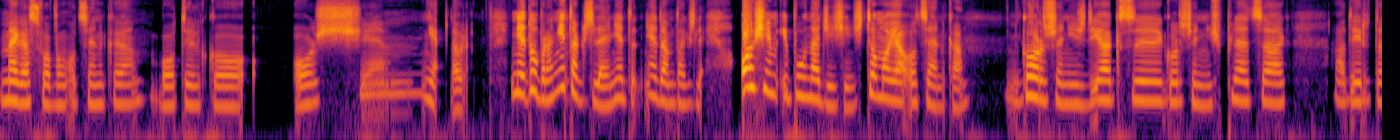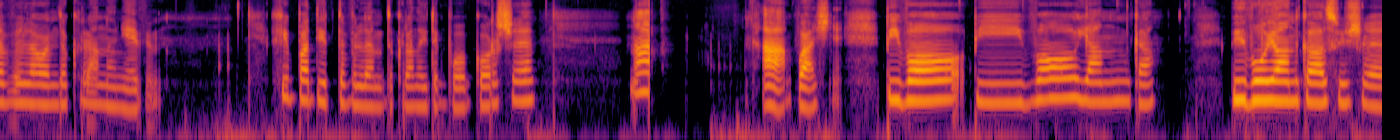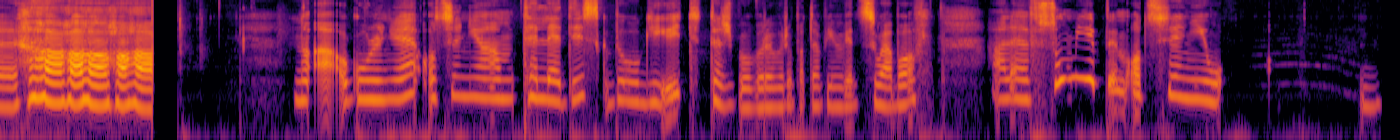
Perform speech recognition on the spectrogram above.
mega słabą ocenkę, bo tylko 8. Nie, dobra. Nie, dobra, nie tak źle, nie, nie dam tak źle. 8,5 na 10 to moja ocenka. Gorsze niż diaksy, gorsze niż plecak, a dirta wylałem do kranu, nie wiem. Chyba dirta wylałem do kranu i tak było gorsze. No, a właśnie. Piwo, piwo Janka. Piwo Janka, słyszę. Ha, ha, ha, ha, ha. No a ogólnie oceniam teledysk, był git, też był bry potopim, więc słabo. Ale w sumie bym ocenił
